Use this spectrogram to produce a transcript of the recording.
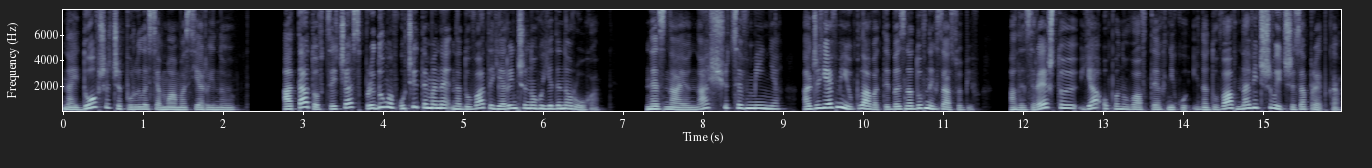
Найдовше чепурилася мама з Яриною. А тато в цей час придумав учити мене надувати яринчиного єдинорога. Не знаю, нащо це вміння, адже я вмію плавати без надувних засобів. Але зрештою я опанував техніку і надував навіть швидше за предка.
